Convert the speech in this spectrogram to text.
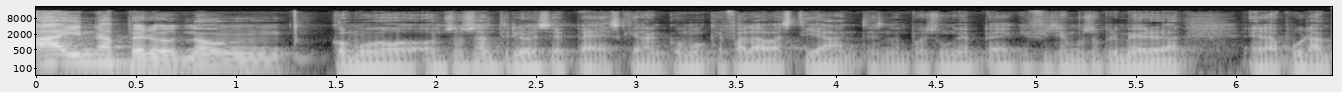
Aina, pero non como os seus anteriores EPs, que eran como que falabas ti antes, non? Pois un EP que fixemos o primeiro era, era pura,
